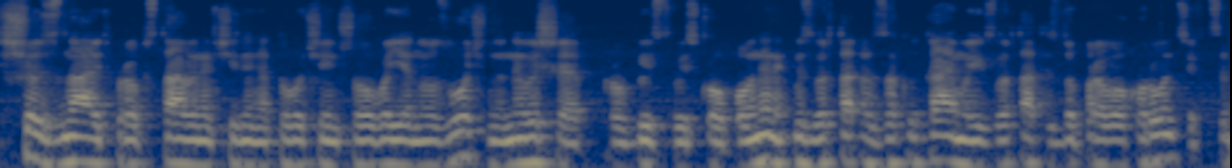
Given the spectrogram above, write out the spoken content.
щось знають про обставини вчинення того чи іншого воєнного злочину, не лише про вбивство військовополонених. Ми зверта... закликаємо їх звертатись до правоохоронців. Це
